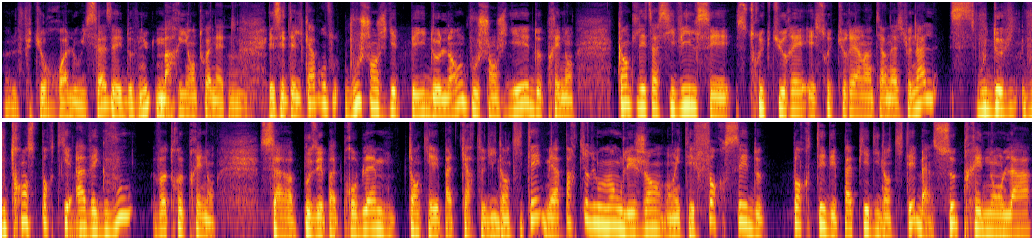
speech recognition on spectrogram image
le futur roi Louis XVI, elle est devenue Marie-Antoinette. Mmh. Et c'était le cas pour vous changiez de pays, de langue, vous changiez de prénom. Quand l'état civil s'est structuré et structuré à l'international, vous, vous transportiez mmh. avec vous votre prénom. Ça posait pas de problème tant qu'il n'y avait pas de carte d'identité, mais à partir du moment où les gens ont été forcés de porter des papiers d'identité, ben, ce prénom-là,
